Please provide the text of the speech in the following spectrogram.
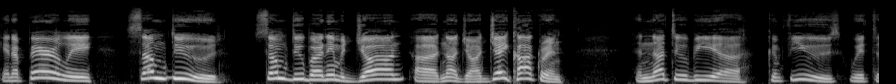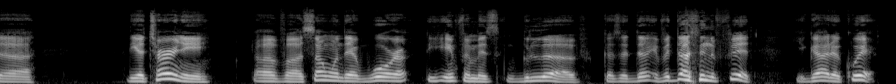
And apparently, some dude some dude by the name of John, uh, not John, Jay Cochran, and not to be uh, confused with uh, the attorney of uh, someone that wore the infamous glove, because if it doesn't fit, you gotta quit.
